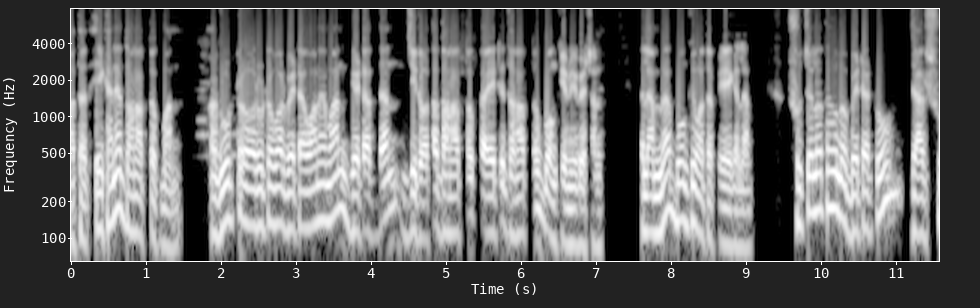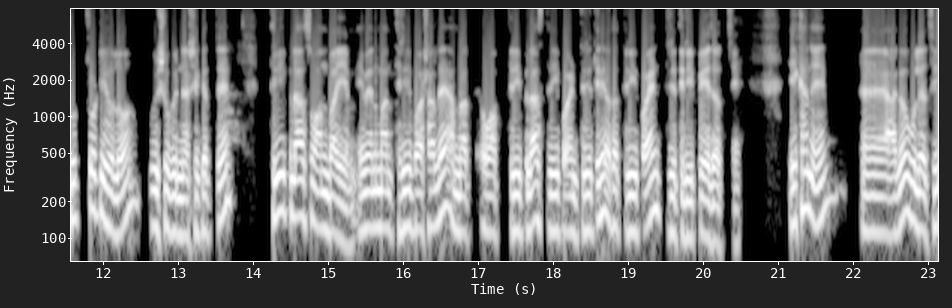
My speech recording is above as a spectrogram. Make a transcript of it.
অর্থাৎ এখানে ধনাত্মক মান। Root root over beta one ওয়ানের মান গ্রেটার দেন জিরো অর্থাৎ ধনাত্মক, তাই এটি ধনাত্মক বঙ্কিম নিবেশন তাহলে আমরা বঙ্কিমতা পেয়ে গেলাম। সুচলতা হলো বেটা টু যার সূত্রটি হলো বিন্যাসের ক্ষেত্রে three plus one by m m এর মান থ্রি বসালে আমরা three plus three point three three অর্থাৎ থ্রি পয়েন্ট থ্রি থ্রি পেয়ে যাচ্ছে। এখানে আগেও বলেছি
